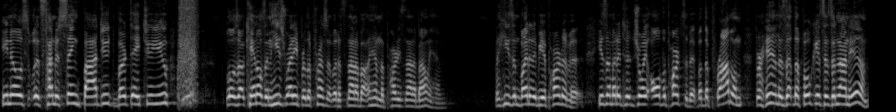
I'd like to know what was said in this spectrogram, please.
He knows it's time to sing Badu, birthday to you, blows out candles, and he's ready for the present, but it's not about him. The party's not about him. But he's invited to be a part of it. He's invited to enjoy all the parts of it. But the problem for him is that the focus isn't on him.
